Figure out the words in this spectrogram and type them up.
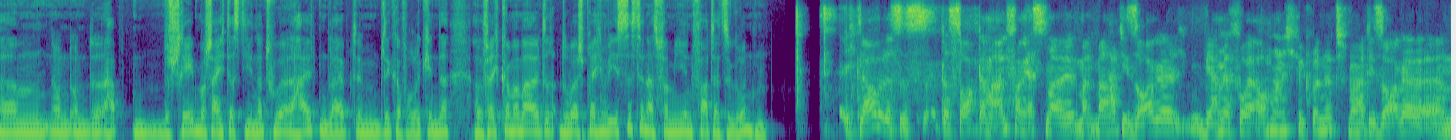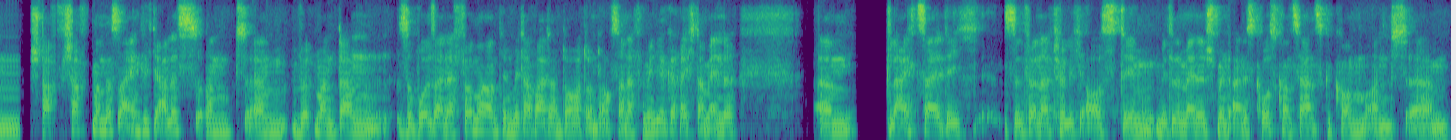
ähm, und, und habt ein Bestreben wahrscheinlich, dass die Natur erhalten bleibt im Blick auf eure Kinder. Aber vielleicht können wir mal drüber sprechen, wie ist es denn als Familienvater zu gründen? Ich glaube, das ist, das sorgt am Anfang erstmal, man, man, hat die Sorge, wir haben ja vorher auch noch nicht gegründet, man hat die Sorge, ähm, schafft, schafft man das eigentlich alles und ähm, wird man dann sowohl seiner Firma und den Mitarbeitern dort und auch seiner Familie gerecht am Ende. Ähm, gleichzeitig sind wir natürlich aus dem Mittelmanagement eines Großkonzerns gekommen und ähm,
